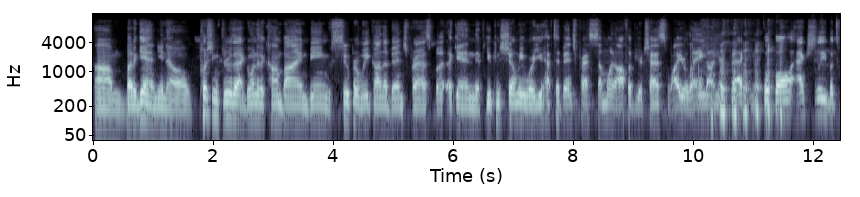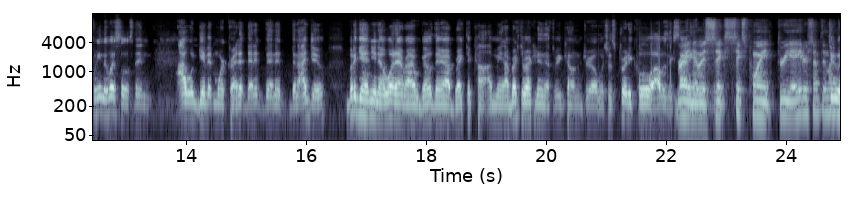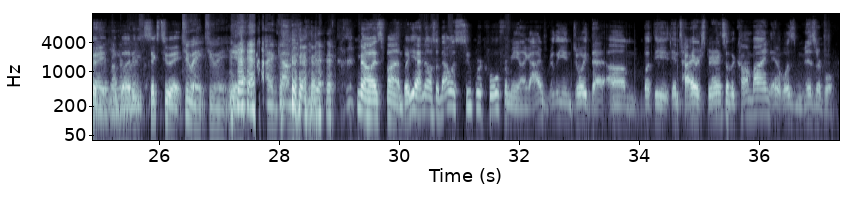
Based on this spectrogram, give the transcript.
Um, but again, you know, pushing through that, going to the combine, being super weak on the bench press. But again, if you can show me where you have to bench press someone off of your chest while you're laying on your back in football, actually between the whistles, then I would give it more credit than it than it than I do. But again, you know, whatever. I would go there. I break the con- I mean, I break the record in the three cone drill, which was pretty cool. I was excited. Right. it was six six point three eight or something like two that. I eight, my buddy, six two eight. Two eight, two eight. Yeah. I got me. no, it's fine. But yeah, no, so that was super cool for me. Like I really enjoyed that. Um, but the entire experience of the combine, it was miserable.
